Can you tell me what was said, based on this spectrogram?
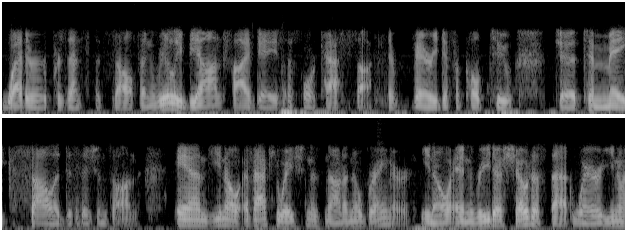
weather presents itself. And really, beyond five days, the forecasts suck. They're very difficult to to to make solid decisions on. And, you know, evacuation is not a no brainer, you know, and Rita showed us that where, you know,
